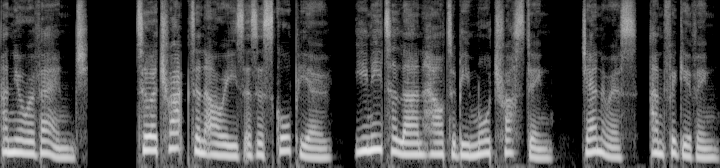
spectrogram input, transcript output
and your revenge. To attract an Aries as a Scorpio, you need to learn how to be more trusting, generous, and forgiving.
